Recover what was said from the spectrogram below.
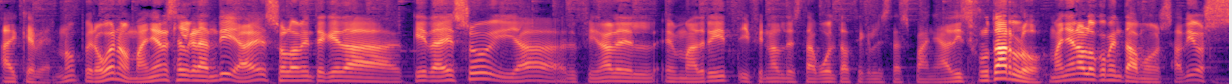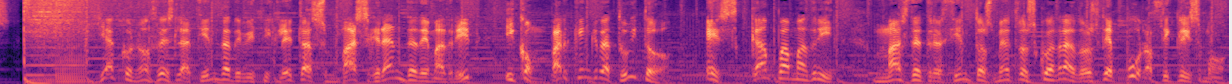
hay que ver, ¿no? Pero bueno, mañana es el gran día, ¿eh? Solamente queda, queda eso y ya el final el- en Madrid y final de esta Vuelta Ciclista España. A disfrutarlo. Mañana lo comentamos. Adiós. ¿Ya conoces la tienda de bicicletas más grande de Madrid y con parking gratuito? Escapa Madrid, más de 300 metros cuadrados de puro ciclismo.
